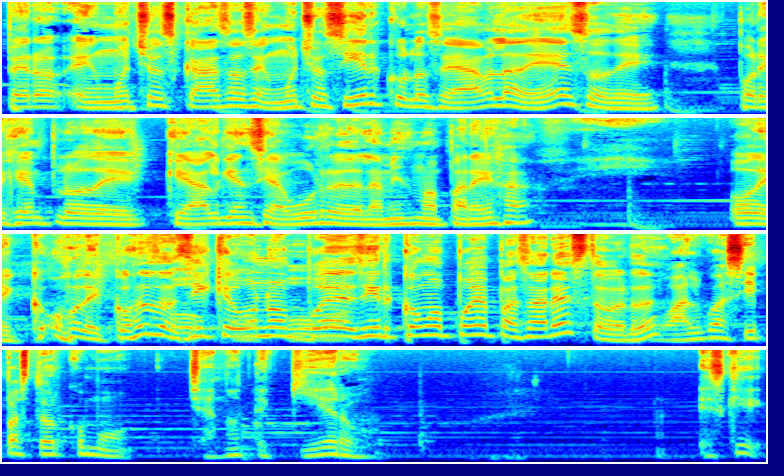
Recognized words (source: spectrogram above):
pero en muchos casos, en muchos círculos se habla de eso, de, por ejemplo, de que alguien se aburre de la misma pareja. O de, o de cosas así que o- uno puede decir, ¿cómo puede pasar esto, verdad? O algo así, pastor, como, ya no te quiero. Es que,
